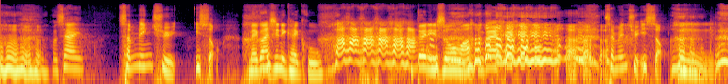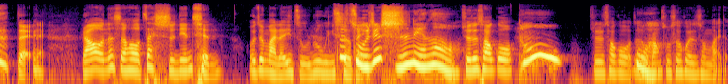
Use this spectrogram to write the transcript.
我现在成名曲一首。没关系，你可以哭。对你说吗？对，成名曲一首。嗯，对。然后那时候在十年前，我就买了一组录音设备。这组已经十年了，绝对超过哦，绝对超过。这是我刚出社会的时候买的。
